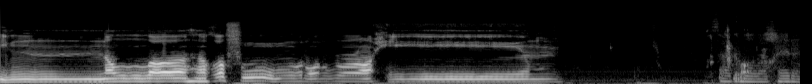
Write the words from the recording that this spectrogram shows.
إن الله غفور رحيم جزاكم الله خيرا.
